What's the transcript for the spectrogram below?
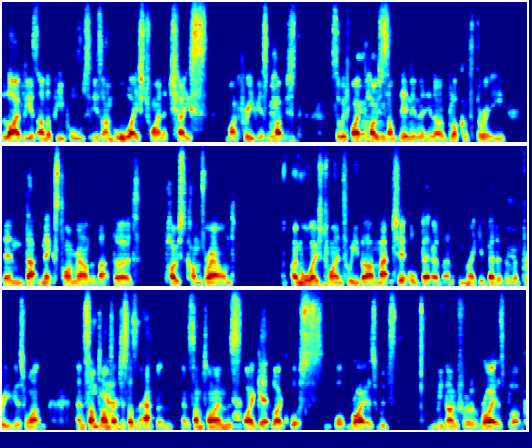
lively as other people's, is I'm always trying to chase my previous mm-hmm. post. So if I mm-hmm. post something in a, in a block of three, then that next time round that that third post comes round, I'm always trying to either match it or better than make it better than the mm-hmm. previous one. And sometimes yeah. that just doesn't happen. And sometimes yeah. I get like what's what writers would be known for a writer's block.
